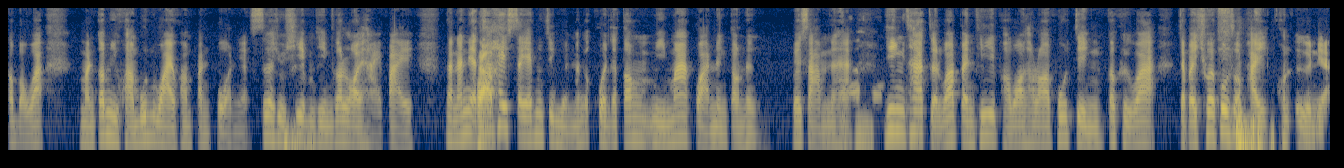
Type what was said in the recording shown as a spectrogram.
ก็บอกว่ามันก็มีความวุ่นวายความปั่นป่วนเนี่ยเสื้อชูชีพบางทีก็ลอยหายไป ดังนั้นเนี่ยถ้าให้เซฟจริงๆเนี่ยมันก็ควรจะต้องมีมากกว่าหนึ่งต่อหนึ่งด้วยซ้ำนะฮะยิ่งถ้าเกิดว่าเป็นที่พบทรพูดจริง ก็คือว่าจะไปช่วยผู้ประสบภัยคนอื่นเนี่ย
